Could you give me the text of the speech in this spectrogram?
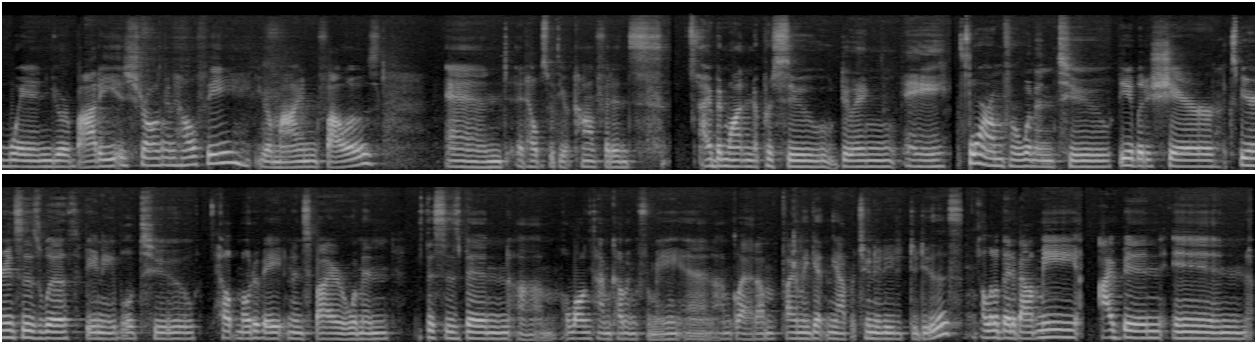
When your body is strong and healthy, your mind follows and it helps with your confidence. I've been wanting to pursue doing a forum for women to be able to share experiences with, being able to help motivate and inspire women this has been um, a long time coming for me, and I'm glad I'm finally getting the opportunity to do this. A little bit about me I've been in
